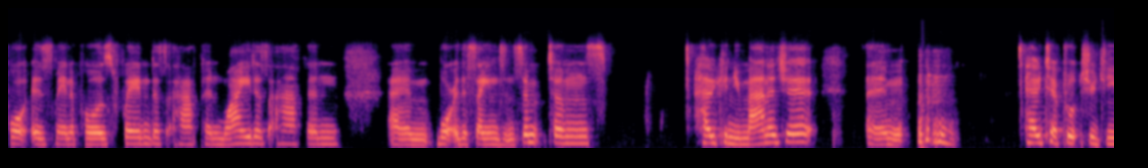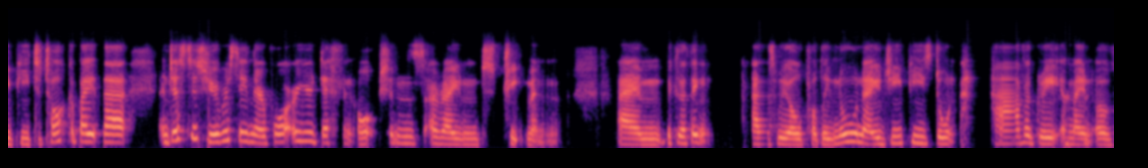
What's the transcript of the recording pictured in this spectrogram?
what is menopause? When does it happen? Why does it happen? Um, what are the signs and symptoms? How can you manage it? Um, how to approach your GP to talk about that. And just as you were saying there, what are your different options around treatment? Um, because I think as we all probably know now, GPs don't have a great amount of,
